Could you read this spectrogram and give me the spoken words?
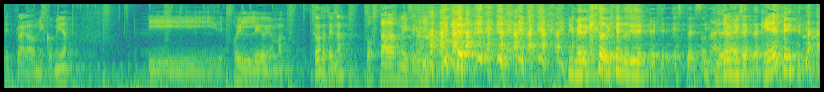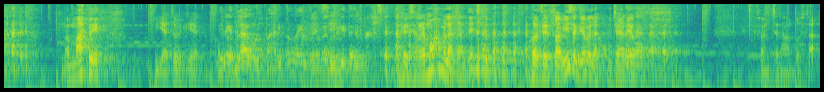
he tragado mi comida. Y hoy le digo a mi mamá, ¿qué vamos a cenar? Tostadas, me dice. Y, y me le quedo viendo así de... Es Y personal. entonces me dice, ¿qué? Mamá, le- Y ya tuve que ir a Dile que te la hago como los pajaritos, güey. Te Pues sí. regurgite. Dice, remójamela tantito. O se suaviza que yo me la cuchareo. Son cenaban tostadas,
